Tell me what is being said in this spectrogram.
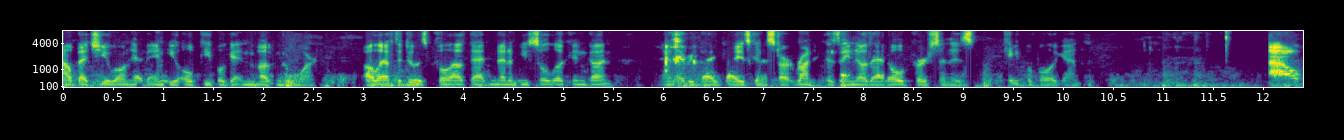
I'll bet you won't have any old people getting mugged no more. All they have to do is pull out that Metamucil looking gun, and every bad guy is going to start running because they know that old person is capable again. Ow.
